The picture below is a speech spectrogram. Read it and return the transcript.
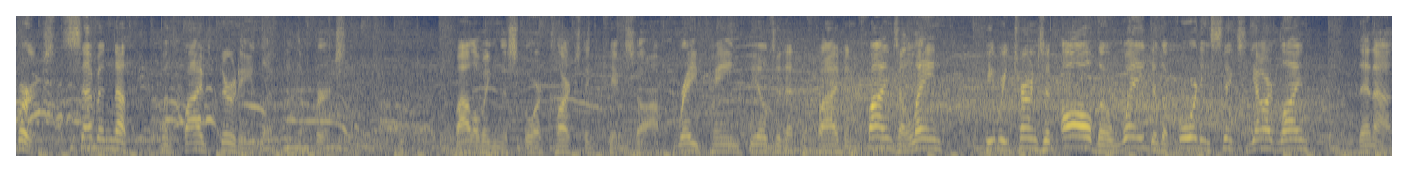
first, 7 0 with 5.30 left in the first. Following the score, Clarkston kicks off. Ray Payne fields it at the five and finds a lane. He returns it all the way to the 46 yard line. Then on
